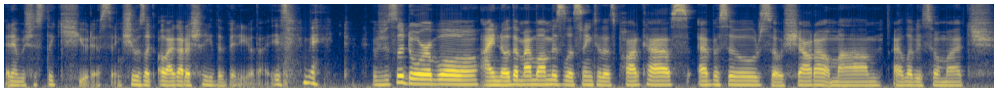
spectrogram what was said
and it was just the cutest thing. She was like, "Oh, I got to show you the video that Izzy made." It was just adorable. I know that my mom is listening to this podcast episode, so shout out, mom. I love you so much.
